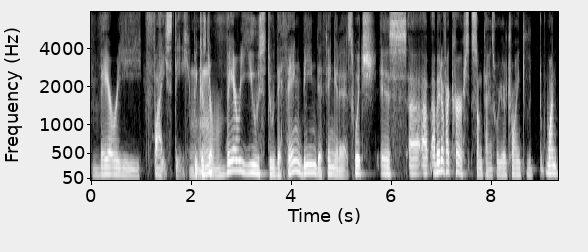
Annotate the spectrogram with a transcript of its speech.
very feisty mm-hmm. because they're very used to the thing being the thing it is, which is uh, a, a, bit of a curse sometimes where you're trying to want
